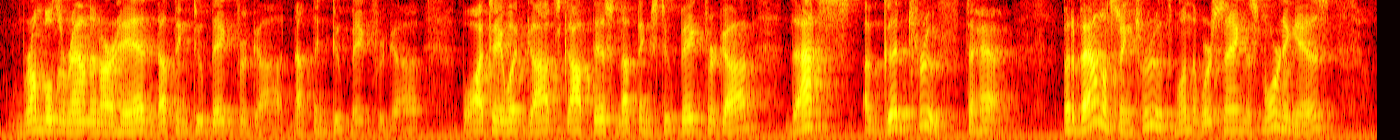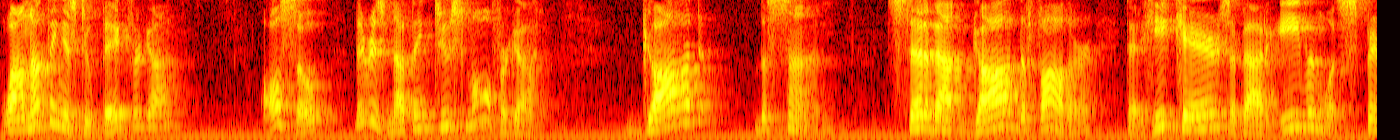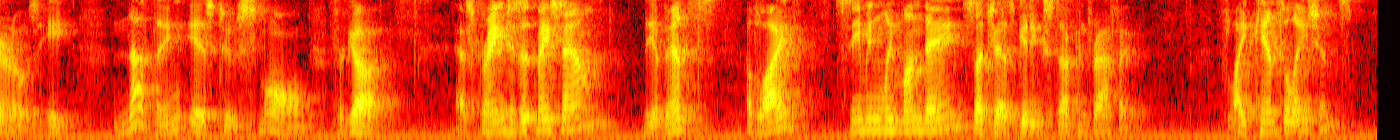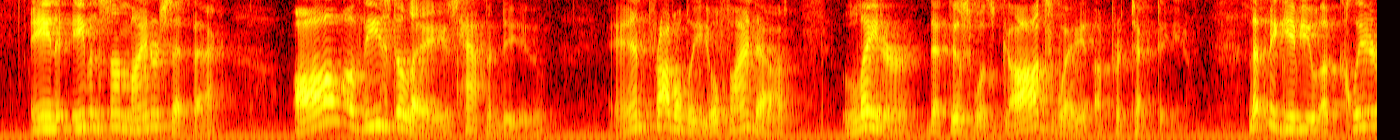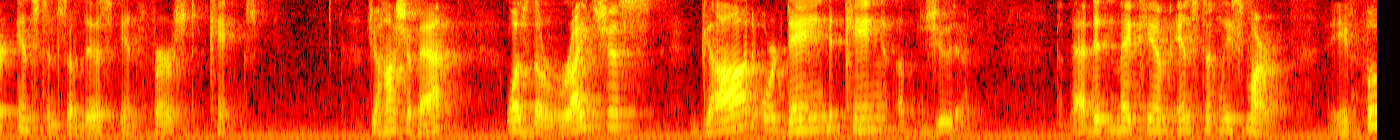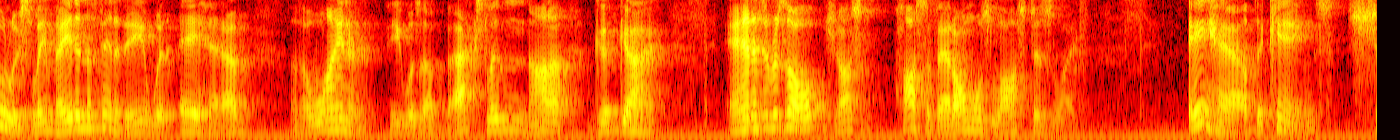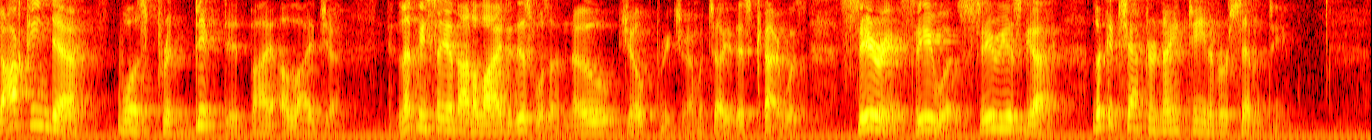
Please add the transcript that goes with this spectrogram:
rumbles around in our head, nothing too big for God, nothing too big for God. Boy, I tell you what, God's got this, nothing's too big for God. That's a good truth to have. But a balancing truth, one that we're saying this morning is while nothing is too big for God, also there is nothing too small for God. God the Son said about God the Father that he cares about even what sparrows eat. Nothing is too small for God. As strange as it may sound, the events of life, seemingly mundane, such as getting stuck in traffic, flight cancellations, and even some minor setback, all of these delays happen to you, and probably you'll find out later that this was God's way of protecting you. Let me give you a clear instance of this in 1 Kings. Jehoshaphat was the righteous, God ordained king of Judah. But that didn't make him instantly smart. He foolishly made an affinity with Ahab, the whiner. He was a backslidden, not a good guy. And as a result, Jehoshaphat almost lost his life. Ahab, the king's shocking death, was predicted by Elijah. And let me say about Elijah, this was a no joke preacher. I'm going to tell you, this guy was serious. He was serious guy. Look at chapter 19 and verse 17.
